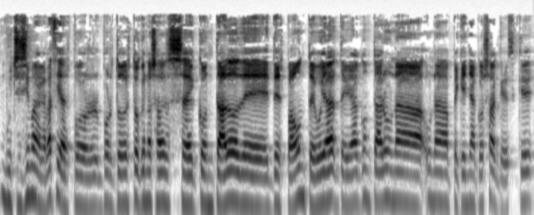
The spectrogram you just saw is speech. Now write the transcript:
muchísimas gracias por, por, todo esto que nos has eh, contado de, de, Spawn. Te voy a, te voy a contar una, una pequeña cosa que es que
